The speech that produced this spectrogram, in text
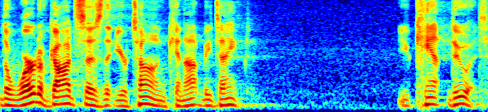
the Word of God says that your tongue cannot be tamed. You can't do it.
